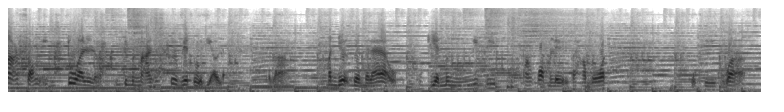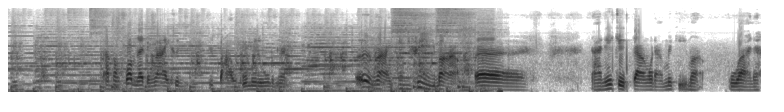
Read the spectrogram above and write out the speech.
มาสองอีกตัวเลยเหรอจริงมันมาเพื่อเวียตัวเดียวแหละแต่ว่ามันเยอะเกินไปแล้ว เกลียนมึงรีบๆพังป้อมมาเลยไปทำรถโอเคกูว่าการพังป้อมน่าจะง่ายขึ้นหรือเปล่ากูไม่รู้เหมือนกันเออง่ายอีซี่มากเออด่านนี้จืดจางกว่าด่านเมื่อกี้มากกูว่านะ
